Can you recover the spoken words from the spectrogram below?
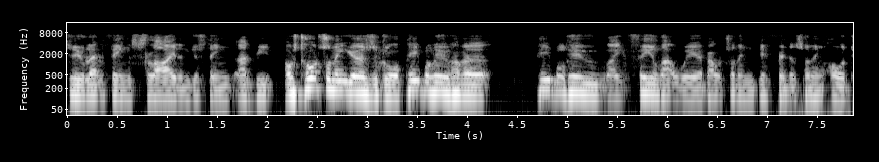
to let things slide and just think I'd be. I was taught something years ago. People who have a people who like feel that way about something different or something odd,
